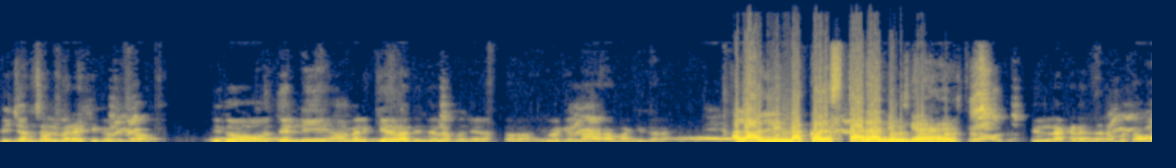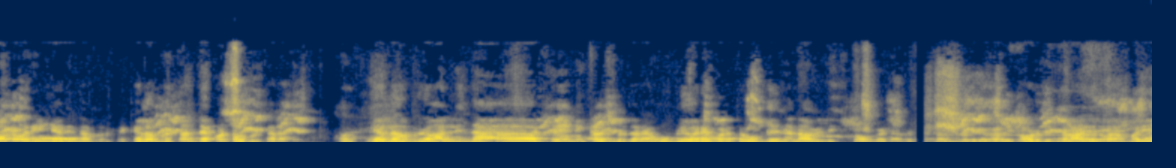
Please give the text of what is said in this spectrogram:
ಪಿಜನ್ಸ್ ಅಲ್ಲಿ ವೆರೈಟಿಗಳು ಇದು ಇದು ಡೆಲ್ಲಿ ಆಮೇಲೆ ಕೇರಳದಿಂದೆಲ್ಲ ಬಂದಿರೋಂಥವ್ರು. ಇವಾಗೆಲ್ಲ ಆರಾಮಾಗಿದ್ದಾರೆ. ಅಲ್ಲ ಅಲ್ಲಿಂದ ಕಳಿಸ್ತಾರ ನಿಮ್ಗೆ? ಕಳಿಸ್ತಾರೆ, ಹೌದು. ಎಲ್ಲ ಕಡೆಯಿಂದನೂ ಬರ್ತಾರೆ ಆಲ್ ಓವರ್ ಇಂಡಿಯಾದಿಂದ ಬರುತ್ತೆ. ಕೆಲವೊಬ್ರು ತಂದೆ ಕೊಟ್ಟೋಗ್ಬಿಡ್ತಾರೆ. ಕೆಲವೊಬ್ರು ಅಲ್ಲಿಂದ ಟ್ರೈನಿಗೆ ಕಳ್ಸ್ಬಿಡ್ತಾರೆ. ಹುಬ್ಳಿವರೆಗೆ ಬರುತ್ತೆ. ಹುಬ್ಳಿಯಿಂದ ನಾವು ಇಲ್ಲಿಗೆ ಹೋಗ್ಬೇಕಾಗುತ್ತೆ. ಕಳ್ಸ್ಬಿಟ್ಟಿದ್ದಾರೆ. ಅಲ್ಲಿ ನೋಡಿದಿತ್ತಲ್ಲ ಅದೇ ತರ ಮರಿ.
